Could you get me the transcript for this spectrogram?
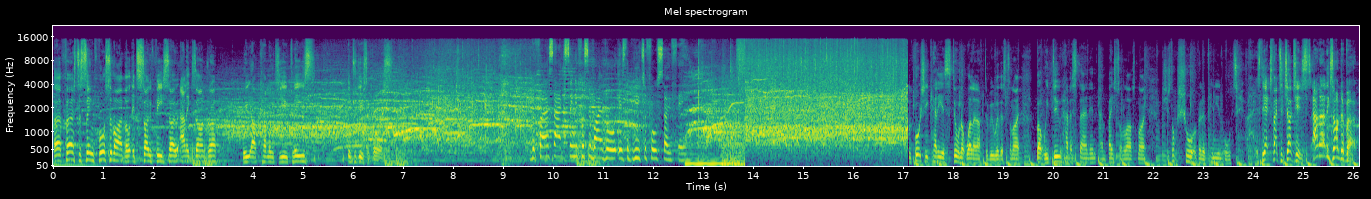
Uh, first to sing for survival, it's Sophie. So, Alexandra, we are coming to you. Please introduce her for us. The first act singing for survival is the beautiful Sophie. Unfortunately, Kelly is still not well enough to be with us tonight, but we do have a stand-in, and based on last night, she's not short of an opinion or two. It's the X Factor judges, and Alexandra Burke.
